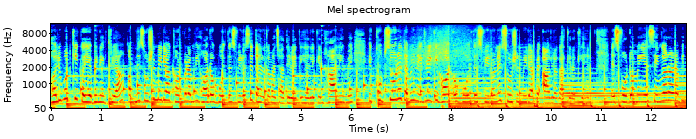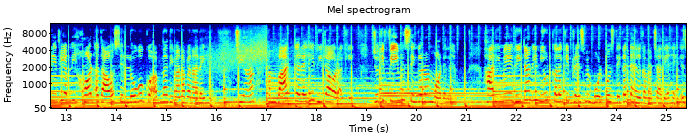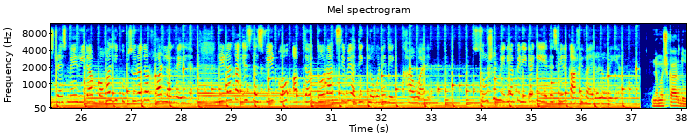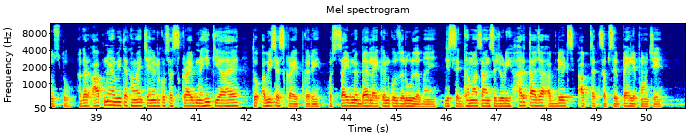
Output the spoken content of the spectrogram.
Hollywood की कई अभिनेत्रियाँ अपने सोशल मीडिया अकाउंट पर अपनी हॉट और बोल तस्वीरों से तहलका मचाती रहती है, लेकिन हाल ही में एक खूबसूरत अभिनेत्री की हॉट और बोल तस्वीरों ने सोशल मीडिया पर आग लगा के रखी है। इस फ़ोटो में यह सिंगर और अभिनेत्री अपनी हॉट अदाओं से लोगों को अपना दीवाना बना रही है। जी हाँ हम बात कर रहे हैं रीटा ओरा की, जो कि फ़ेमस सिंगर और मॉडल है। हाल ही में रीटा ने न्यूड कलर की ड्रेस में बोल्ड पोज देकर तहलका मचा दिया है। इस ड्रेस में रीटा बहुत ही खूबसूरत और हॉट लग रही है। रीटा का इस तस्वीर को अब तक दो लाख से भी अधिक लोगों ने देखा हुआ है। सोशल मीडिया पे रीटा की ये तस्वीरें काफ़ी वायरल हो रही है। नमस्कार दोस्तों, अगर आपने अभी तक हमारे चैनल को सब्सक्राइब नहीं किया है तो अभी सब्सक्राइब करें और साइड में बेल आइकन को ज़रूर दबाएँ, जिससे घमासान से जुड़ी हर ताज़ा अपडेट्स आप तक सबसे पहले पहुँचे।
